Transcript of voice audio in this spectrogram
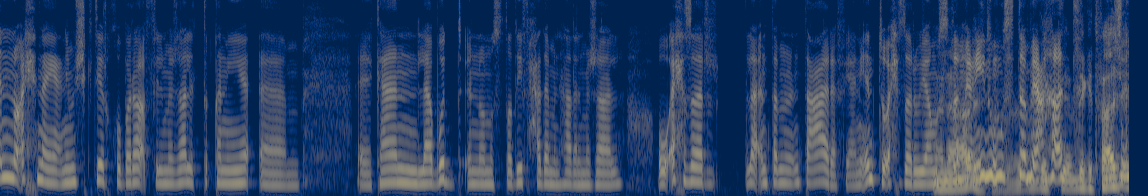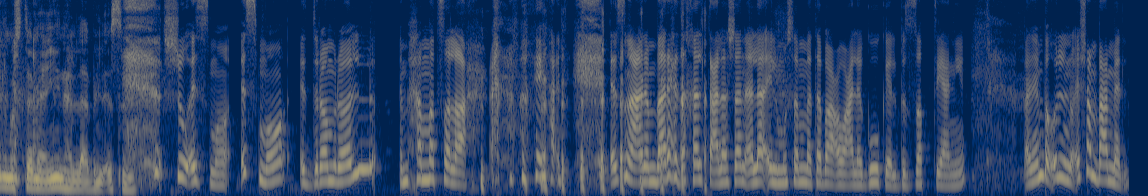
بما إنه إحنا يعني مش كتير خبراء في المجال التقني آه، كان لابد إنه نستضيف حدا من هذا المجال. واحزر لا أنت أنت عارف يعني أنتوا احزروا يا مستمعين ومستمعات. بدك تفاجئ المستمعين هلأ بالاسم. شو اسمه؟ اسمه drum roll محمد صلاح. يعني اسمع أنا امبارح دخلت علشان ألاقي المسمى تبعه على جوجل بالضبط يعني. بعدين بقول إنه إيش عم بعمل؟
